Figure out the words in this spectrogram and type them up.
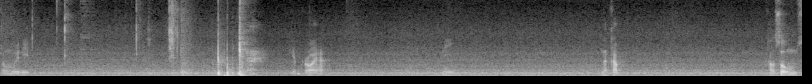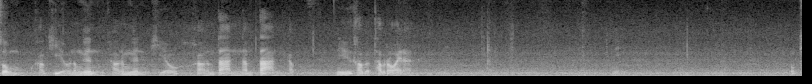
สองมือหนีบเรียบร้อยฮะนี่นะครับ ขาวส้มส้ม ขาวเขียวน้ำเงิน ขาวน้ำเงิน เขียว ขาวน้ำตาลน้ำตาลครับ นี่คือเข้าแบบทับร้อยนะนี่โอเค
